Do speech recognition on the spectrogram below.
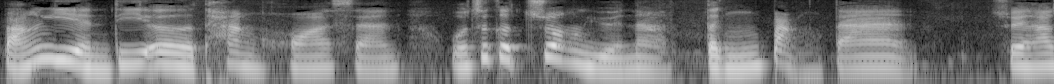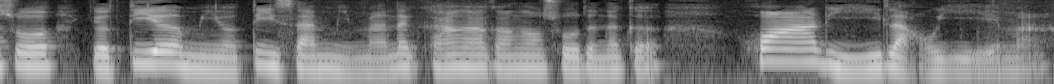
榜眼第二探花三，我这个状元呐等榜单。所以他说有第二名，有第三名嘛？那个刚刚刚刚说的那个花梨老爷嘛，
